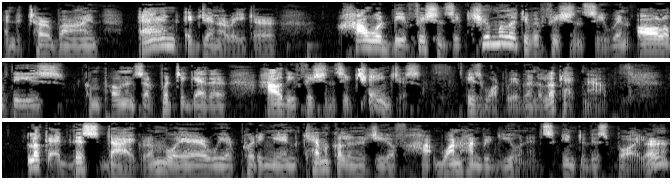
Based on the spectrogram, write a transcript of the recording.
and a turbine and a generator, how would the efficiency, cumulative efficiency, when all of these components are put together, how the efficiency changes is what we're going to look at now. Look at this diagram where we are putting in chemical energy of 100 units into this boiler.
